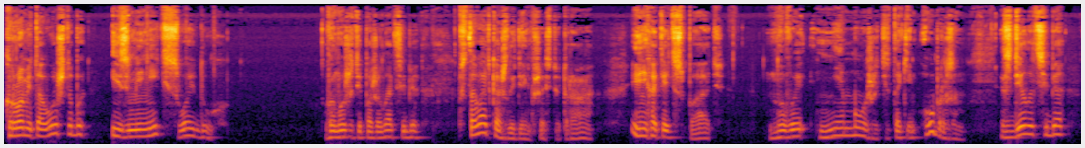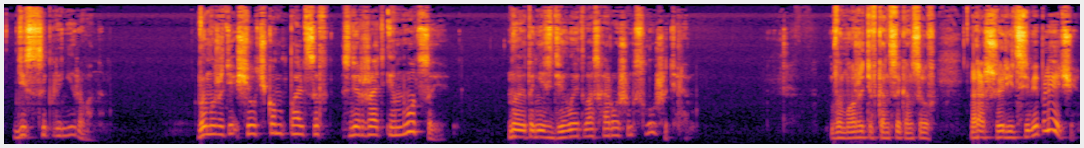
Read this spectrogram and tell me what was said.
кроме того, чтобы изменить свой дух. Вы можете пожелать себе вставать каждый день в шесть утра и не хотеть спать, но вы не можете таким образом сделать себя дисциплинированным. Вы можете щелчком пальцев сдержать эмоции, но это не сделает вас хорошим слушателем. Вы можете, в конце концов, расширить себе плечи,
